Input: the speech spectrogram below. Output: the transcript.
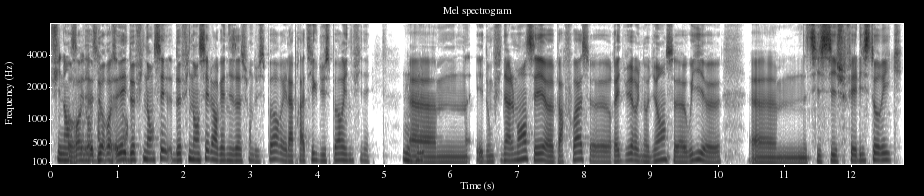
Financer re- et de financer de financer l'organisation du sport et la pratique du sport in fine. Mhm. Euh, et donc finalement, c'est euh, parfois se réduire une audience. euh, oui, si, si je fais l'historique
